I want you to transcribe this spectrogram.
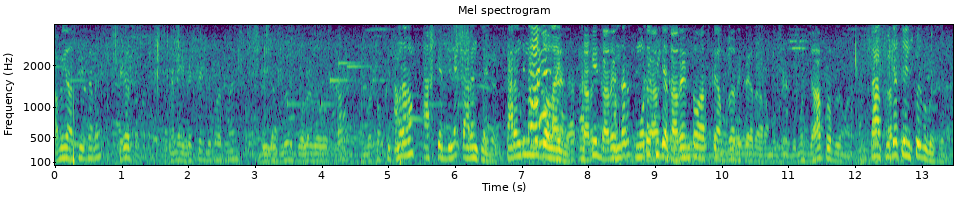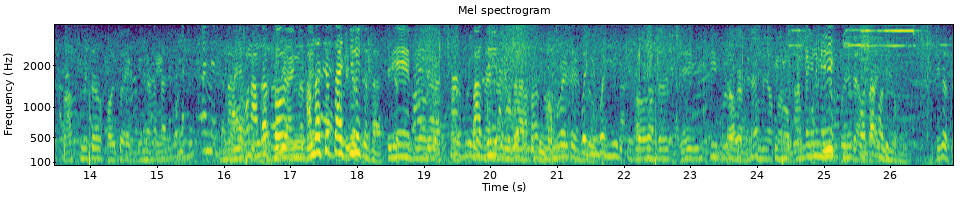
আমি আছি এখানে। ঠিক আছে? এখানে ইলেকট্রিক ডিপার্টমেন্ট বিডব্লিউ জলের ব্যবস্থা আমরা সব কিছু আমরা এখন আজকের দিনে কারেন্ট লাগবে কারেন্ট দিলে আমরা জল আইবে আজকে আমরা মোটা ঠিক আছে কারেন্টও আজকে আমরা রিপেয়ার আরম্ভ করে দেবো। যা প্রবলেম আছে। ট্রান্সমিটার চেঞ্জ করব কইছে ট্রান্সমিটার হয়তো একদিনে চেঞ্জ করে। না এখন আমরা তো আমরা আজকে চার দিন হয়েছে স্যার। পাঁচ দিন দিন। আমরা এটা ensure করছি। আপনাদের যেই যখনই আপনারা অবরোধ ঠিক আছে?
